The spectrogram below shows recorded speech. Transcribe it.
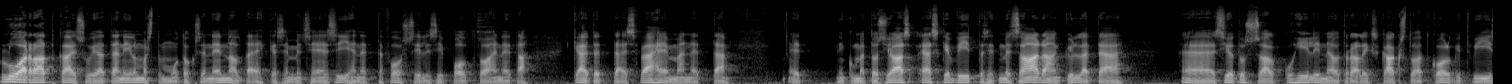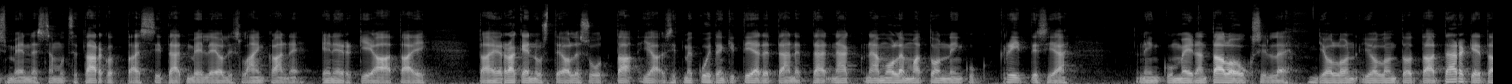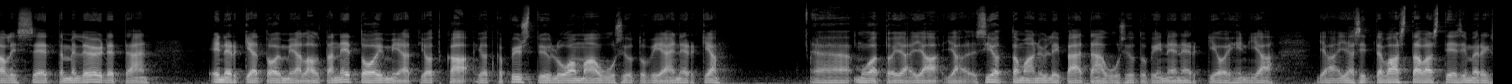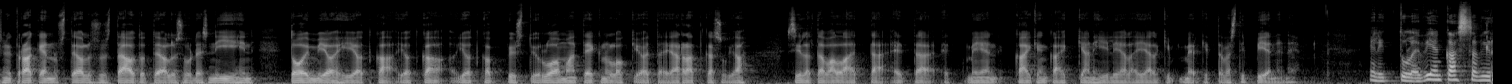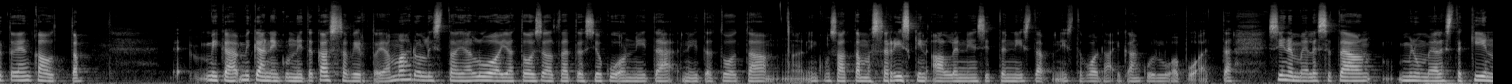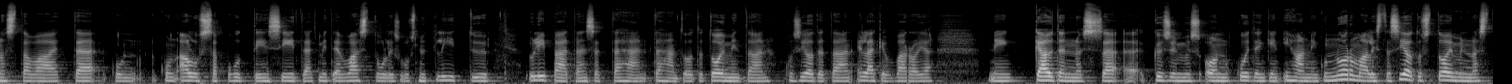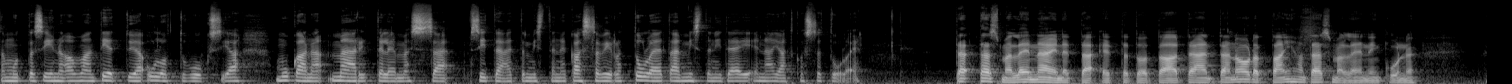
luo ratkaisuja tämän ilmastonmuutoksen ennaltaehkäisemiseen siihen, että fossiilisia polttoaineita käytettäisiin vähemmän, että, että niin kuin mä tosiaan äsken viittasin, että me saadaan kyllä tämä sijoitussalkku hiilineutraaliksi 2035 mennessä, mutta se tarkoittaisi sitä, että meillä ei olisi lainkaan energiaa tai, tai rakennusteollisuutta, ja sitten me kuitenkin tiedetään, että nämä, nämä molemmat on niin kuin kriittisiä niin kuin meidän talouksille, jolloin, jolloin tota, tärkeää olisi se, että me löydetään energiatoimialalta ne toimijat, jotka, jotka pystyy luomaan uusiutuvia energiamuotoja ja, ja sijoittamaan ylipäätään uusiutuviin energioihin ja, ja, ja sitten vastaavasti esimerkiksi nyt rakennusteollisuudessa tai autoteollisuudessa niihin toimijoihin, jotka, jotka, jotka pystyy luomaan teknologioita ja ratkaisuja – sillä tavalla, että, että, että meidän kaiken kaikkiaan hiilijalanjälki merkittävästi pienenee. Eli tulevien kassavirtojen kautta mikä, mikä niin kuin niitä kassavirtoja mahdollistaa ja luo, ja toisaalta, että jos joku on niitä, niitä tuota, niin kuin saattamassa riskin alle, niin sitten niistä, niistä voidaan ikään kuin luopua. Että siinä mielessä tämä on minun mielestä kiinnostavaa, että kun, kun alussa puhuttiin siitä, että miten vastuullisuus nyt liittyy ylipäätänsä tähän, tähän tuota toimintaan, kun sijoitetaan eläkevaroja, niin käytännössä äh, kysymys on kuitenkin ihan niin kuin normaalista sijoitustoiminnasta, mutta siinä on vain tiettyjä ulottuvuuksia mukana määrittelemässä sitä, että mistä ne kassavirrat tulee tai mistä niitä ei enää jatkossa tule. Täsmälleen näin, että, että tota, tämä, noudattaa ihan täsmälleen niin kuin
